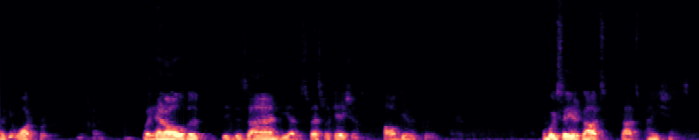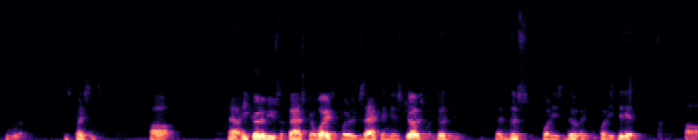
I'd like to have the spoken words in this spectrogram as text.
make it waterproof. So he had all the, the design, he had the specifications all given to him. And we see here God's God's patience, if you will, his patience. Uh, now he could have used a faster way for exacting his judgment, couldn't he? Than this, what he's doing, what he did. Uh,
